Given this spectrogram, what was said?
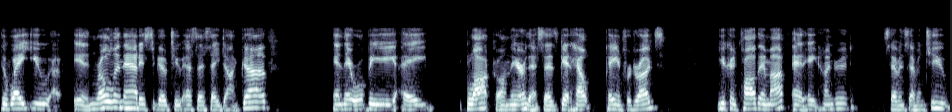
The way you uh, enroll in that is to go to ssa.gov and there will be a block on there that says get help paying for drugs. You can call them up at 800 772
